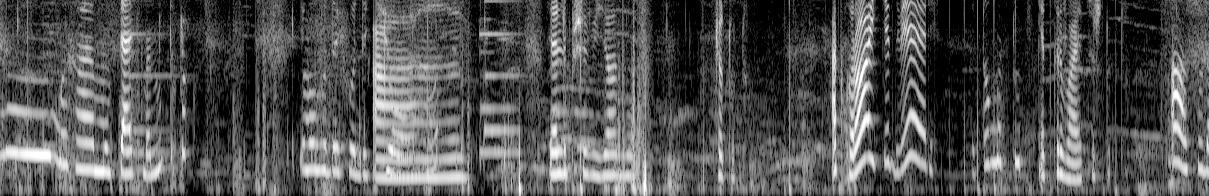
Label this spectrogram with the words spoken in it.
Ну, ми граємо 5 минуточок. І ми вже дійшли до цього. Я ліпше взяну. Що тут? Откройте двері. І то ми тут. Не відкривається ж тут. А, сюди.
